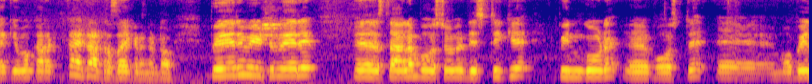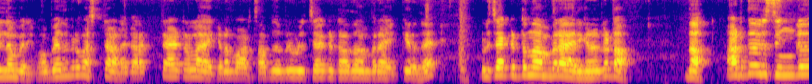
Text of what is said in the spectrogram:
അയക്കുമ്പോൾ കറക്റ്റായിട്ട് അഡ്രസ്സ് അയക്കണം കേട്ടോ. പേര് വീട്ടുപേര് സ്ഥലം post district pin code post mobile number mobile number മസ്റ്റാണ് കറക്റ്റായിട്ടുള്ള അയക്കണം. വാട്സാപ്പ് നമ്പർ വിളിച്ചാൽ കിട്ടാത്ത നമ്പർ അയക്കരുത്. വിളിച്ചാൽ കിട്ടുന്ന നമ്പർ ആയിരിക്കണം കേട്ടോ. ഇതാ അടുത്ത ഒരു സിംഗിൾ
